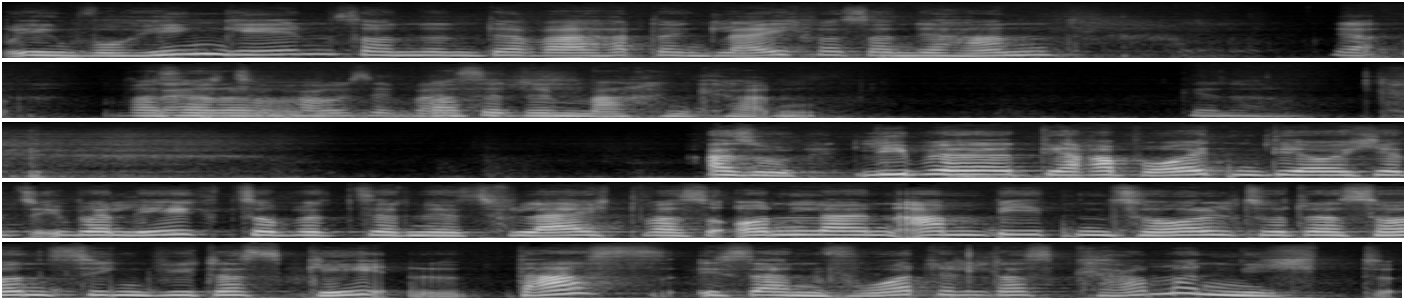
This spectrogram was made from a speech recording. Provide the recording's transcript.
irgendwo hingehen, sondern der war, hat dann gleich was an der Hand, ja, was, er, was er denn machen kann. Genau. Also, liebe Therapeuten, die euch jetzt überlegt, ob ihr denn jetzt vielleicht was online anbieten sollt oder sonst irgendwie, das geht, das ist ein Vorteil, das kann man nicht,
